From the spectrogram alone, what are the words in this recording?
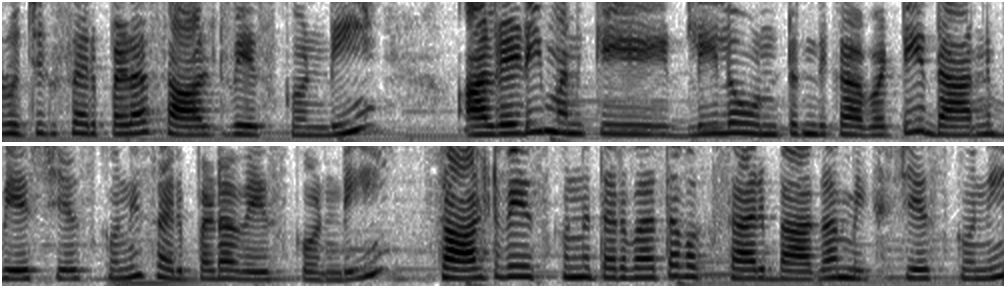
రుచికి సరిపడా సాల్ట్ వేసుకోండి. ఆల్రెడీ మనకి ఇడ్లీలో ఉంటుంది కాబట్టి దాన్ని బేస్ చేసుకుని సరిపడా వేసుకోండి. సాల్ట్ వేసుకున్న తర్వాత ఒకసారి బాగా మిక్స్ చేసుకుని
